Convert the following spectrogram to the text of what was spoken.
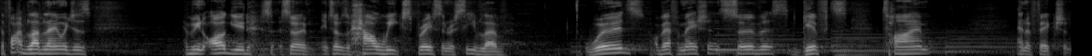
The five love languages have been argued, so, so in terms of how we express and receive love, words of affirmation, service, gifts, time. and affection.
